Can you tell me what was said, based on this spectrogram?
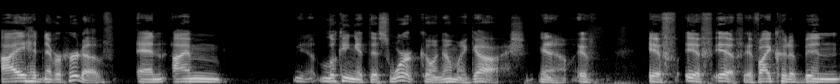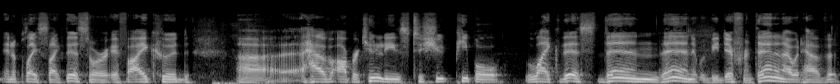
I had never heard of, and I'm you know, looking at this work, going, "Oh my gosh!" You know, if if if if if I could have been in a place like this, or if I could uh, have opportunities to shoot people like this, then then it would be different. Then, and I would have. It.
